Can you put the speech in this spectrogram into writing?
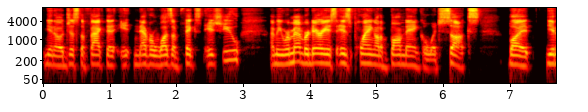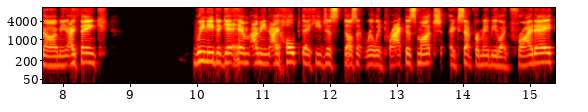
you know just the fact that it never was a fixed issue. I mean, remember Darius is playing on a bummed ankle, which sucks. But you know, I mean, I think we need to get him. I mean, I hope that he just doesn't really practice much, except for maybe like Friday.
